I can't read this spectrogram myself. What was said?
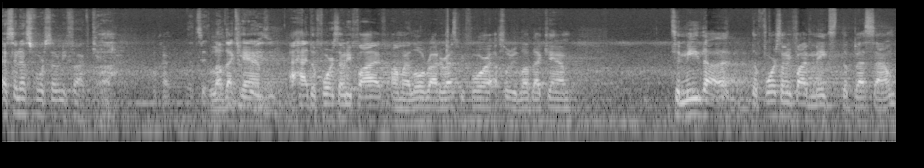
S&S 475 cam. Okay. That's it. Love that cam. crazy. I had the 475 on my low rider S before. Absolutely love that cam. To me, the the 475 makes the best sound.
